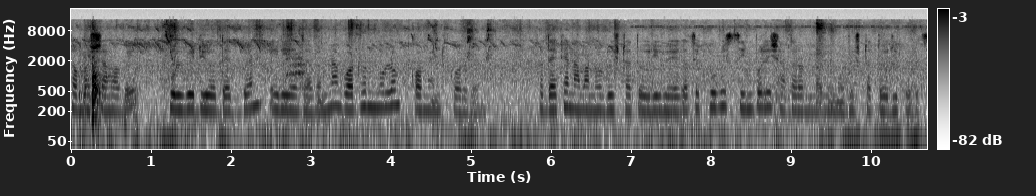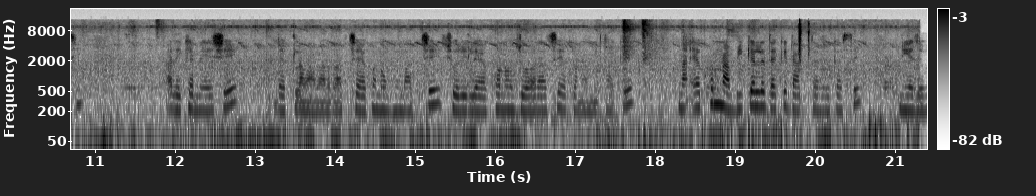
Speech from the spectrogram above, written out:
সমস্যা হবে। ফুল ভিডিও দেখবেন, এড়িয়ে যাবেন না, গঠনমূলক কমেন্ট করবেন। তো দেখেন আমার নুডলসটা তৈরি হয়ে গেছে। খুবই সিম্পলি সাধারণভাবে নুডলসটা তৈরি করেছি। আর এখানে এসে দেখলাম আমার বাচ্চা এখনও ঘুমাচ্ছে, শরীরে এখনও জ্বর আছে, এখন আমি থাকে না, এখন না, বিকেলে তাকে ডাক্তারের কাছে নিয়ে যাব।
